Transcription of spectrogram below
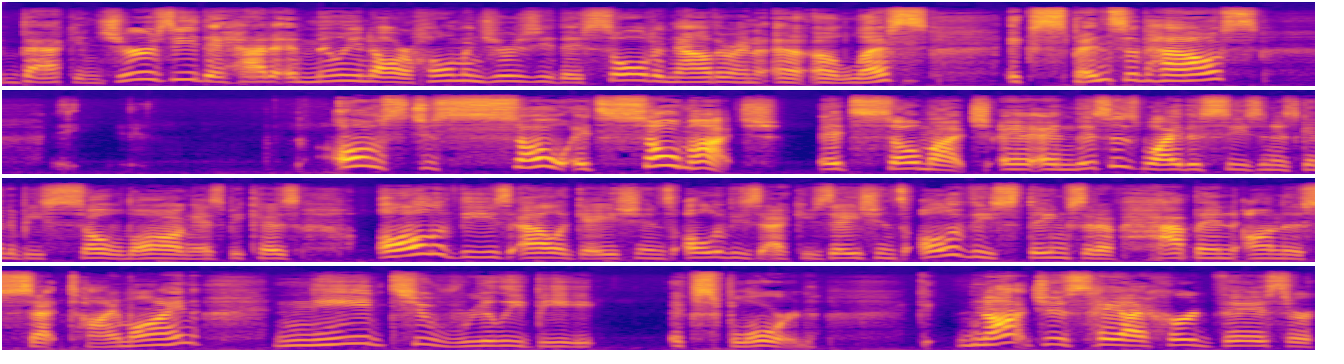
back in Jersey. They had a million dollar home in Jersey they sold and now they're in a, a less expensive house. Oh, it's just so it's so much. It's so much. And, and this is why this season is going to be so long is because all of these allegations, all of these accusations, all of these things that have happened on this set timeline need to really be explored not just hey i heard this or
